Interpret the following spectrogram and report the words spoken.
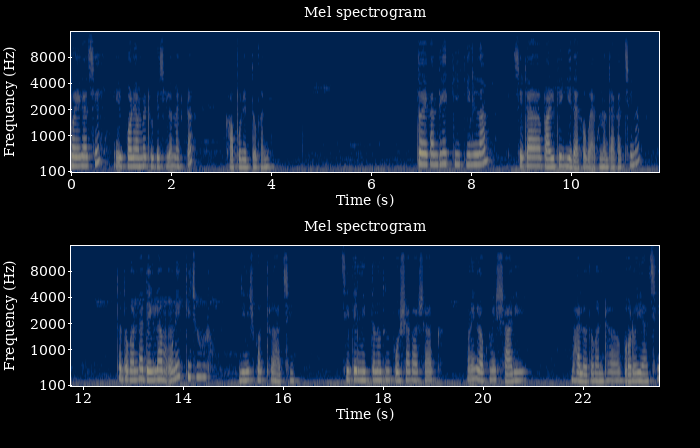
হয়ে গেছে। এরপরে আমরা ঢুকেছিলাম একটা কাপড়ের দোকানে। তো এখান থেকে কি কিনলাম সেটা বাড়িতে গিয়ে দেখাবো, এখন আর দেখাচ্ছি না। তো দোকানটা দেখলাম অনেক কিছু জিনিসপত্র আছে। শীতের নিত্য নতুন পোশাক আশাক, অনেক রকমের শাড়ি, ভালো দোকানটা বড়ই আছে।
